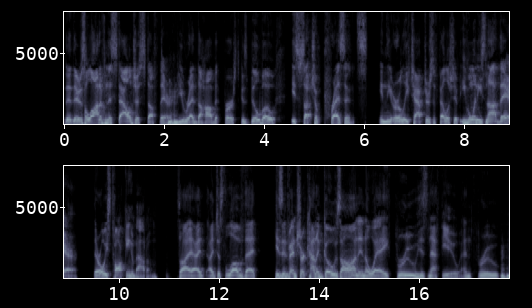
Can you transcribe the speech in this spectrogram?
there's a lot of nostalgia stuff there mm-hmm. if you read The Hobbit first, because Bilbo is such a presence in the early chapters of Fellowship. Even when he's not there, they're always talking about him. So I, I, I just love that his adventure kind of goes on in a way through his nephew and through. Mm-hmm.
